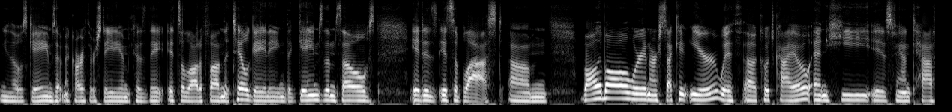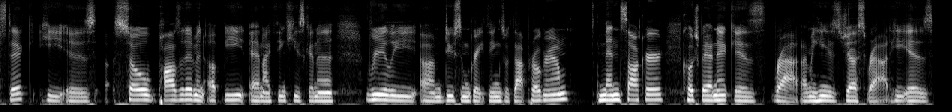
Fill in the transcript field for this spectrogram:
you know those games at McArthur Stadium because they it's a lot of fun. The tailgating, the games themselves, it is it's a blast. Um, volleyball, we're in our second year with uh, Coach Kayo, and he is fantastic. He is so positive and upbeat, and I think he's going to really um, do some great things with that program men's soccer coach bannick is rad. I mean he is just rad. He is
